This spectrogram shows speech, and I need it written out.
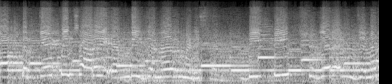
doctor KP Chari MD general medicine. BP sugar and general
